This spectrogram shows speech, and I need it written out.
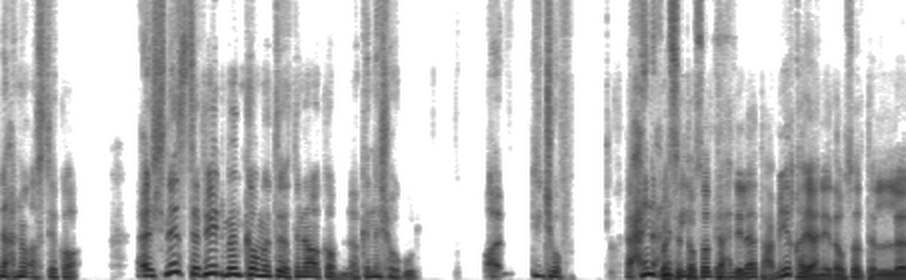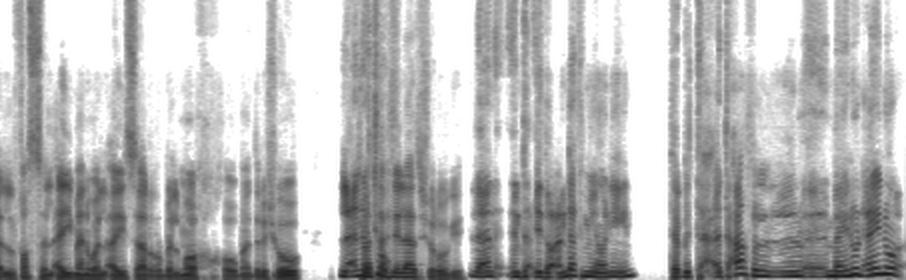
نحن أصدقاء. إيش نستفيد منكم اثناءكم لكن إيش أقول؟ آه، شوف الحين إحنا بس أنت في- وصلت تحليلات عميقة يعني إذا وصلت ال- الفص الأيمن والأيسر بالمخ وما أدري شو. شو لأن شوف التحليلات شروقي؟ لأن أنت إذا عندك ميونين تبي تعرف المينون أي نوع؟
